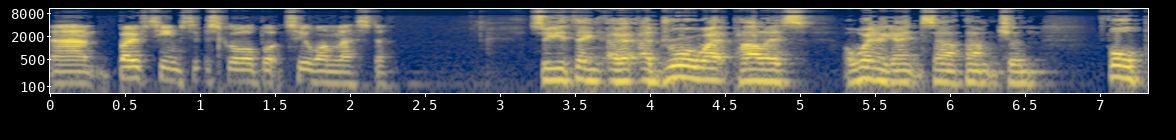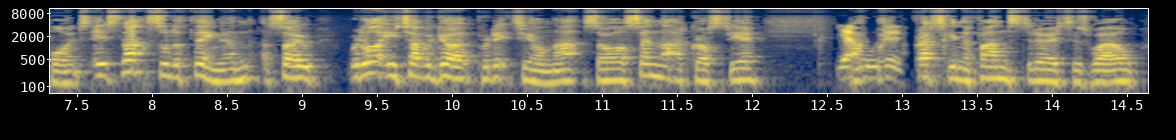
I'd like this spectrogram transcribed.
Um, both teams to score, but two on Leicester. So you think a, a draw away at Palace, a win against Southampton, four points. It's that sort of thing, and so we'd like you to have a go at predicting on that. So I'll send that across to you. Yeah, we'll do. We're asking the fans to do it as well.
